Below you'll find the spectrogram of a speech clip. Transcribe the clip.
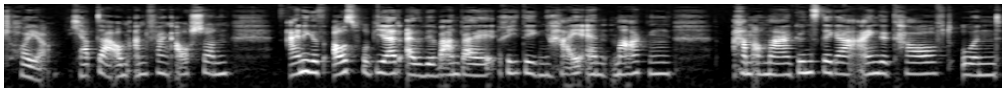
teuer. Ich habe da am Anfang auch schon einiges ausprobiert. Also wir waren bei richtigen High-End-Marken haben auch mal günstiger eingekauft und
